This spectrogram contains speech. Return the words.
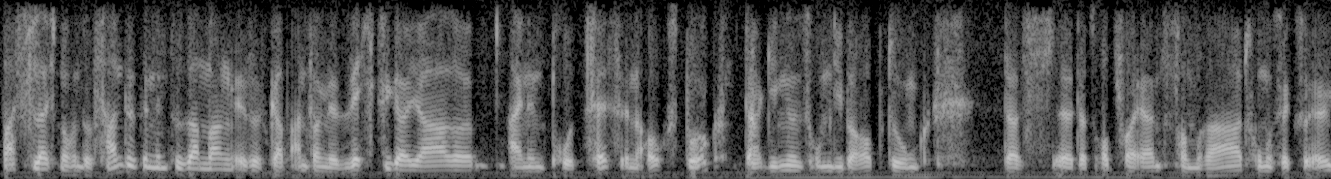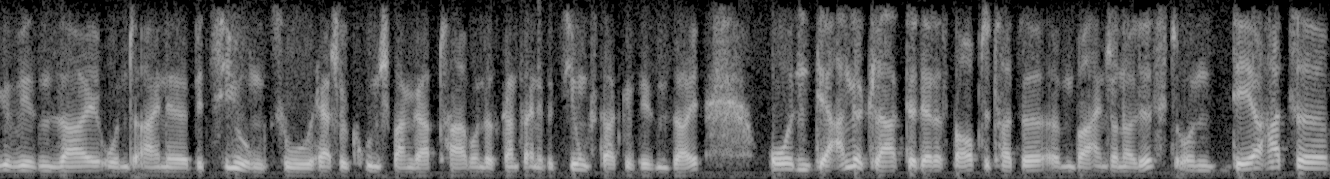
Was vielleicht noch interessant ist in dem Zusammenhang ist, es gab Anfang der 60er Jahre einen Prozess in Augsburg. Da ging es um die Behauptung, dass äh, das Opfer ernst vom Rat homosexuell gewesen sei und eine Beziehung zu Herschel Grunspang gehabt habe und das Ganze eine Beziehungstat gewesen sei. Und der Angeklagte, der das behauptet hatte, ähm, war ein Journalist und der hatte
